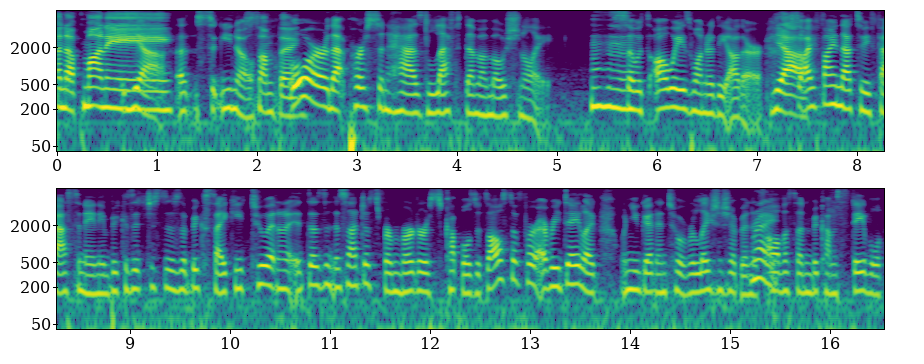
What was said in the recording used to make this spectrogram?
Enough money. Yeah, uh, so, you know Something. or that person has left them emotionally. So it's always one or the other. Mm-hmm. Yeah. So I find that to be fascinating because it just there's a big psyche to it, and it doesn't. It's not just for murderous couples. It's also for every day. Like when you get into a relationship and Right. it's all of a sudden becomes stable.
